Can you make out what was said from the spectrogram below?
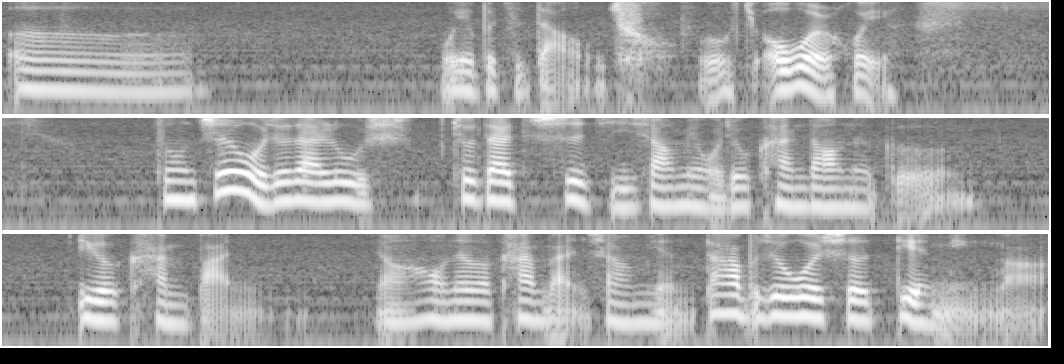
呃，我也不知道，我就我就偶尔会。总之，我就在路市就在市集上面，我就看到那个一个看板。然后那个看板上面，大家不就会设店名嘛？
